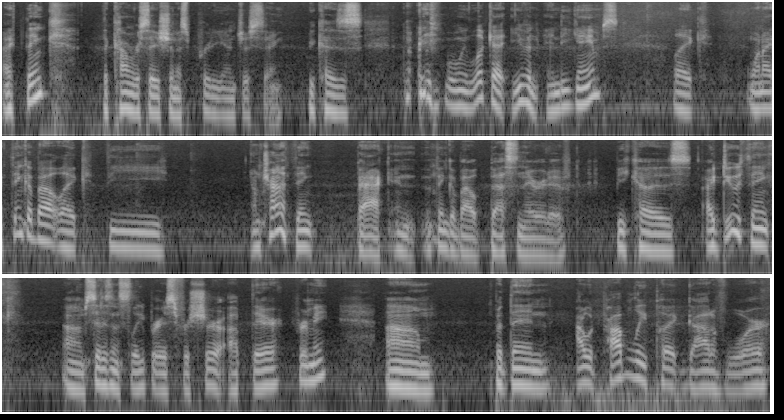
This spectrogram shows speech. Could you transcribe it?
I think the conversation is pretty interesting because when we look at even indie games, like when I think about like the, I'm trying to think back and think about best narrative because I do think um, Citizen Sleeper is for sure up there for me. Um, but then I would probably put God of War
